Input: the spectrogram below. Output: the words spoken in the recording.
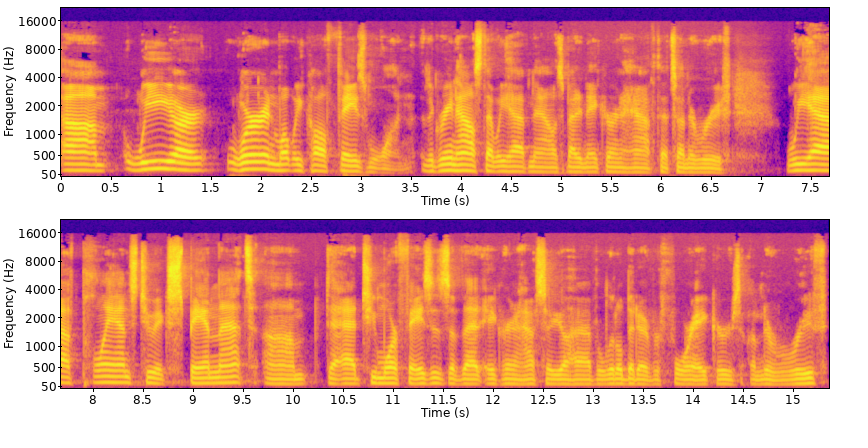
um, we are we're in what we call phase one. The greenhouse that we have now is about an acre and a half that's under roof. We have plans to expand that um, to add two more phases of that acre and a half, so you'll have a little bit over four acres under roof.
